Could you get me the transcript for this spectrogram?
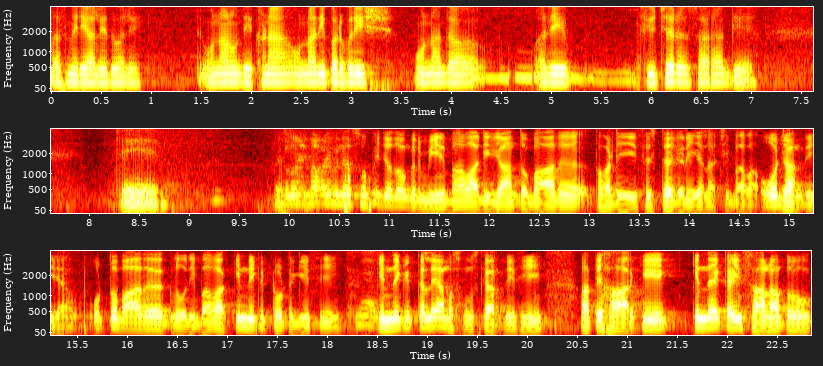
ਬਸ ਮੇਰੇ ਆਲੇ ਦੁਆਲੇ ਤੇ ਉਹਨਾਂ ਨੂੰ ਦੇਖਣਾ ਉਹਨਾਂ ਦੀ ਪਰਵਰਿਸ਼ ਉਹਨਾਂ ਦਾ ਅਜੇ ਫਿਊਚਰ ਸਾਰਾ ਅੱਗੇ ਹੈ। ਤੇ ਗਲੋਰੀ ਬਾਬਾ ਜੀ ਮੈਨੂੰ ਦੱਸੋ ਵੀ ਜਦੋਂ ਗੁਰਮੀਤ ਬਾਵਾ ਜੀ ਜਾਣ ਤੋਂ ਬਾਅਦ ਤੁਹਾਡੀ ਸਿਸਟਰ ਜਿਹੜੀ ਹੈ ਲਾਚੀ ਬਾਵਾ ਉਹ ਜਾਂਦੀ ਆ ਉਸ ਤੋਂ ਬਾਅਦ ਗਲੋਰੀ ਬਾਵਾ ਕਿੰਨੀ ਕੁ ਟੁੱਟ ਗਈ ਸੀ ਕਿੰਨੇ ਕੁ ਇਕੱਲਿਆ ਮਹਿਸੂਸ ਕਰਦੀ ਸੀ ਅਤੇ ਹਾਰ ਕੇ ਕਿੰਨੇ ਕਈ ਸਾਲਾਂ ਤੋਂ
